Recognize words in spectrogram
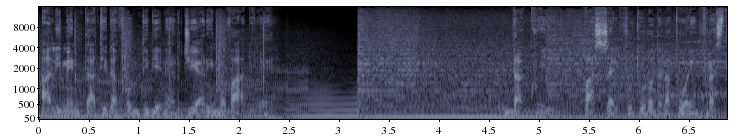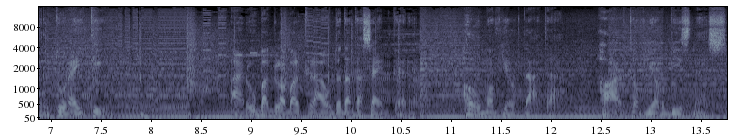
alimentati da fonti di energia rinnovabile. Da qui passa il futuro della tua infrastruttura IT. Aruba Global Cloud Data Center. Home of your data. Heart of your business.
